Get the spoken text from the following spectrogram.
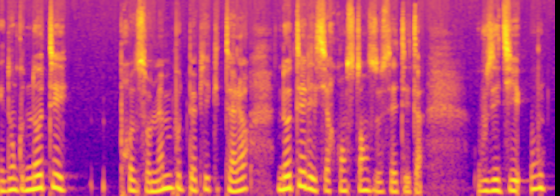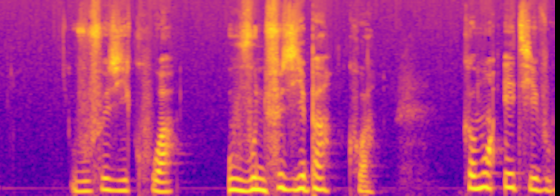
Et donc notez, prenez sur le même bout de papier que tout à l'heure, notez les circonstances de cet état. Vous étiez où? Vous faisiez quoi? Ou vous ne faisiez pas quoi? Comment étiez-vous?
